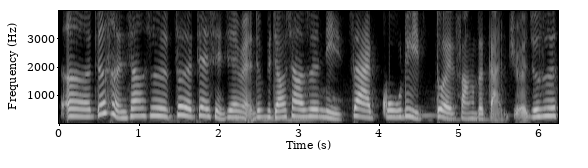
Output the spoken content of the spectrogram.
呃，就很像是这个渐行渐远，就比较像是你在孤立对方的感觉，就是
